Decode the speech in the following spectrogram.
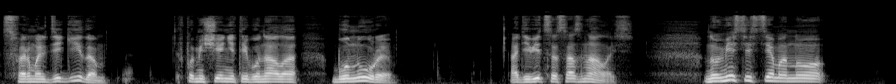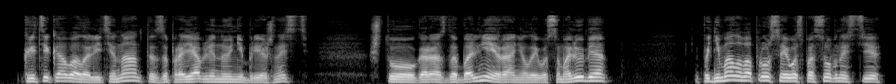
с формальдегидом в помещении трибунала Бунуры, а девица созналась. Но вместе с тем оно критиковала лейтенанта за проявленную небрежность, что гораздо больнее ранило его самолюбие, поднимала вопрос о его способности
